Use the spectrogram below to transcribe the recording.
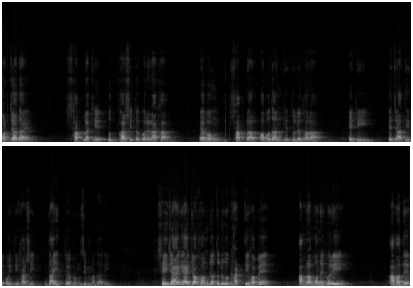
মর্যাদায় শাপলাকে উদ্ভাসিত করে রাখা এবং শাপলার অবদানকে তুলে ধরা, এটি এ জাতির ঐতিহাসিক দায়িত্ব এবং জিম্মাদারি। সেই জায়গায় যখন যতটুকু ঘাটতি হবে আমরা মনে করি আমাদের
